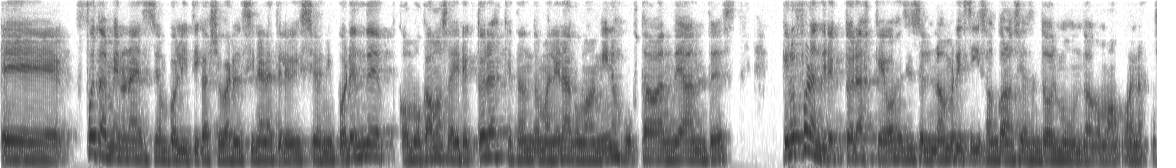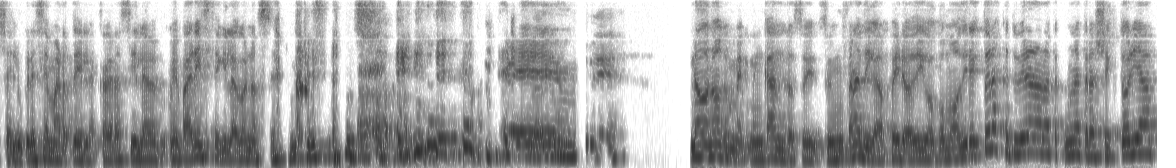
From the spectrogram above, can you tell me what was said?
Eh, fue también una decisión política llevar el cine a la televisión y por ende convocamos a directoras que tanto Malena como a mí nos gustaban de antes, que no fueran directoras que vos decís el nombre y sí, son conocidas en todo el mundo, como, bueno, no sé, Lucrecia Martel, acá Graciela, me parece que la conoce. Eh, no, no, que me, encanta, soy, soy, muy fanática, pero digo, como directoras que tuvieran una, trayectoria...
